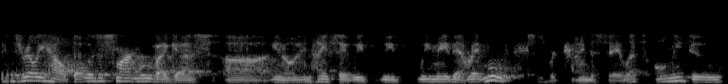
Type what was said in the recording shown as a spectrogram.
it's really helped. That was a smart move, I guess. Uh, you know, in hindsight, we've we've we made that right move. Is We're trying to say, let's only do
